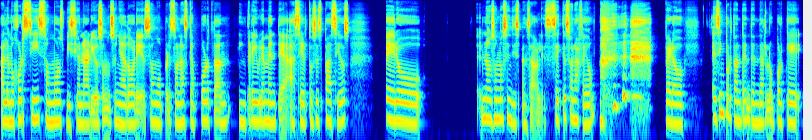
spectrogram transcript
A lo mejor sí somos visionarios, somos soñadores, somos personas que aportan increíblemente a ciertos espacios, pero no somos indispensables. Sé que suena feo, pero es importante entenderlo porque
